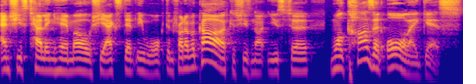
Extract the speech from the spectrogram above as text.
and she's telling him, oh, she accidentally walked in front of a car because she's not used to, well, cars at all, I guess.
